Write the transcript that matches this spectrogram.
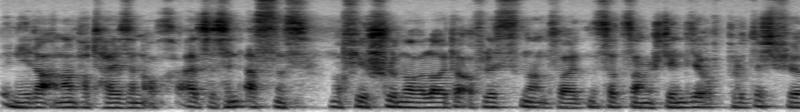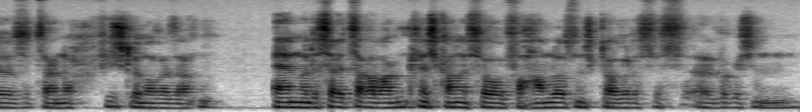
in jeder anderen Partei sind auch, also sind erstens noch viel schlimmere Leute auf Listen und zweitens sozusagen stehen sie auch politisch für sozusagen noch viel schlimmere Sachen. Ähm, und das soll jetzt Sarah Wagenknecht gar nicht so verharmlosen. Ich glaube, das ist äh, wirklich ein,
